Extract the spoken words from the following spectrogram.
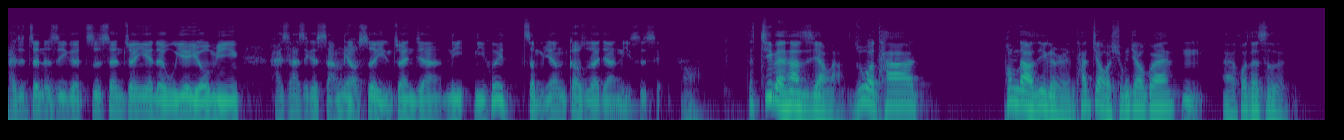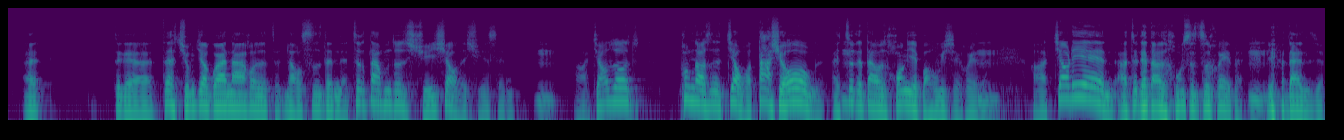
还是真的是一个资深专业的无业游民，还是他是一个赏鸟摄影专家？你你会怎么样告诉大家你是谁？哦。Uh huh. 这基本上是这样了。如果他碰到一个人，他叫我熊教官，嗯，哎、呃，或者是，呃，这个在熊教官呐、啊，或者老师等等，这个大部分都是学校的学生，嗯，啊，假如说碰到是叫我大熊，哎，这个倒是荒野保护协会的，嗯、啊，教练啊，这个倒是红十字会的，嗯，一个单子，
